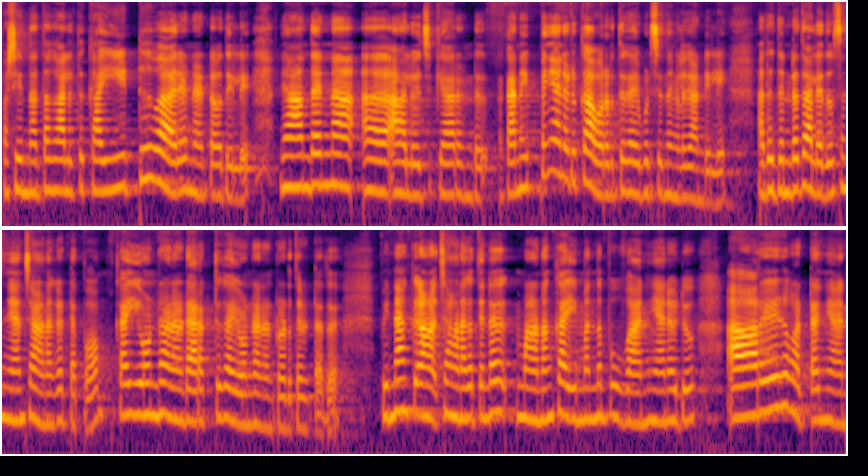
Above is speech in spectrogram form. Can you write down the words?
പക്ഷേ ഇന്നത്തെ കാലത്ത് കൈയിട്ട് വരണം കേട്ടോ അതിൽ ഞാൻ തന്നെ ആലോചിക്കാറുണ്ട്. കാരണം ഇപ്പം ഞാനൊരു കവർ എടുത്ത് കൈ പിടിച്ച് നിങ്ങൾ കണ്ടില്ലേ? അത് ഇതിന്റെ തലേദിവസം ഞാൻ ചാണകം ഇട്ടപ്പോൾ കൈ കൊണ്ടാണ് ഡയറക്റ്റ് കൈ കൊണ്ടാണ് കേട്ടോ എടുത്തിട്ടത്. പിന്നെ ആ ചാണകത്തിന്റെ മണം കൈമന്ന് പോവാൻ ഞാനൊരു ആറേഴ് വട്ടം ഞാൻ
